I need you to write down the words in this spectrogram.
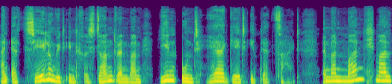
Eine Erzählung wird interessant, wenn man hin und her geht in der Zeit. Wenn man manchmal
